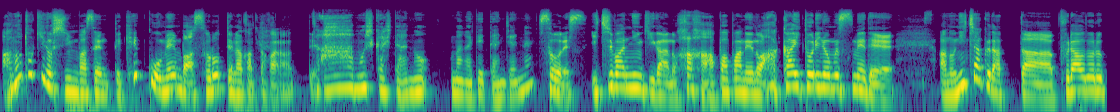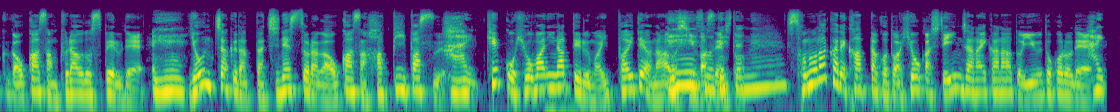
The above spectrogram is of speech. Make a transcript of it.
あの時の新馬戦って結構メンバー揃ってなかったかなって。ああもしかしてあの馬が出たんじゃない？そうです。一番人気があの母アパパネの赤い鳥の娘であの2着だったプラウドルックがお母さんプラウドスペルで、えー、4着だったチネストラがお母さんハッピーパス、はい、結構評判になっている馬いっぱいいたよなあの新馬戦と、えーそね、その中で勝ったことは評価していいんじゃないかなというところで、はい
